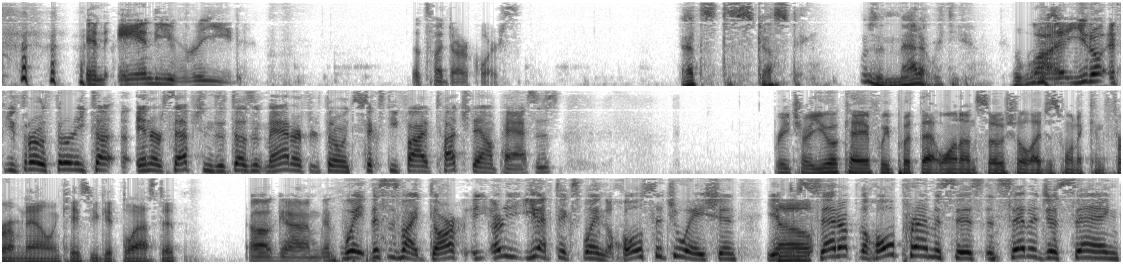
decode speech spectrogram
and Andy Reid. That's my dark horse. That's disgusting. What does it matter with you? Well, you don't. If you throw thirty tu- interceptions, it doesn't matter if you're throwing sixty-five touchdown passes. Breech, are you okay if we put that one on social? I just want to confirm now in case you get blasted. Oh god, I'm gonna wait. This is my dark. You have to explain the whole situation. You have No. to set up the whole premises instead of just saying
